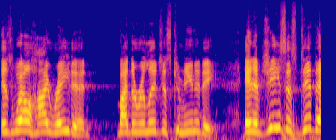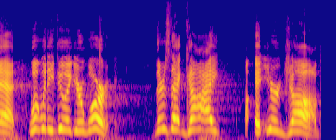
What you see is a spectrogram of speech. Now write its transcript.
as well high rated by the religious community. And if Jesus did that, what would he do at your work? There's that guy at your job,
